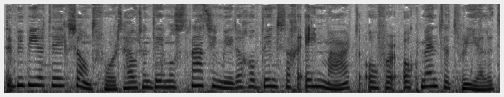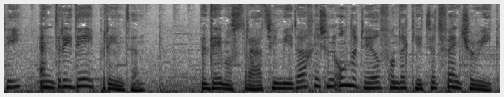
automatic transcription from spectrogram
De Bibliotheek Zandvoort houdt een demonstratiemiddag op dinsdag 1 maart over augmented reality en 3D-printen. De demonstratiemiddag is een onderdeel van de Kids Adventure Week.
